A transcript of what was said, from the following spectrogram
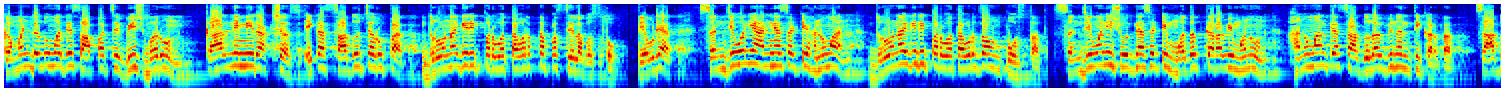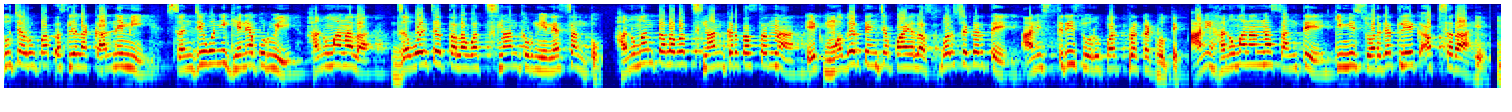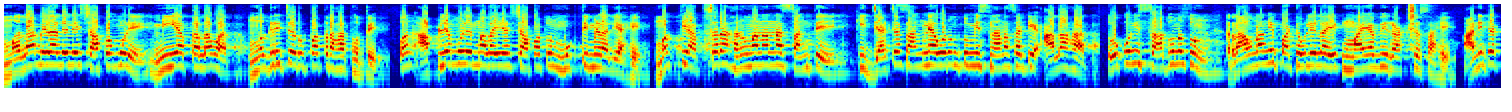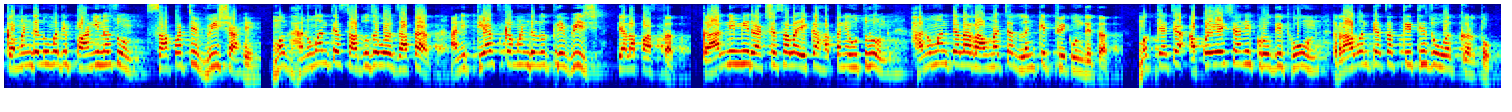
कमंडलूमध्ये सापाचे विष भरून कालनेमी राक्षस एका साधूच्या रूपात द्रोणागिरी पर्वतावर तपस्येला बसतो. तेवढ्यात संजीवनी आणण्यासाठी हनुमान द्रोणागिरी पर्वतावर जाऊन पोहोचतात. संजीवनी शोधण्यासाठी मदत करावी म्हणून हनुमान त्या साधूला विनंती करतात. साधूच्या रूपात असलेला कालनेमी संजीवनी घेण्यापूर्वी हनुमानाला जवळच्या तलावात स्नान करून येण्यास सांगतो. हनुमान तलावात स्नान करत असताना एक मगर त्यांच्या पायाला स्पर्श करते आणि स्त्री स्वरूपात प्रकट होते. आणि हनुमानांना सांगते की मी स्वर्गातली एक अप्सरा आहे. मला मिळालेल्या शापामुळे मी या तलावात मगरीच्या रूपात राहत होते. पण आपल्यामुळे मला या शापातून मुक्ती मिळाली आहे. मग ती अप्सरा हनुमानांना सांगते की ज्याच्या सांगण्यावरून तुम्ही स्नानासाठी आला आहात तो कोणी साधू नसून रावणाने पाठवलेला एक मायावी राक्षस आहे आणि त्या कमंडलूमध्ये पाणी नसून सापाचे विष आहे. मग हनुमान त्या साधूजवळ जातात आणि त्याच कमंडलूतले विष त्याला पाचतात कालनेमी राक्षसाला एका हाताने उचलून हनुमान त्याला रावणाच्या लंकेत फेकून देतात. मग त्याच्या अपयशाने क्रोधित होऊन रावण त्याचा तेथेच वध करतो.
